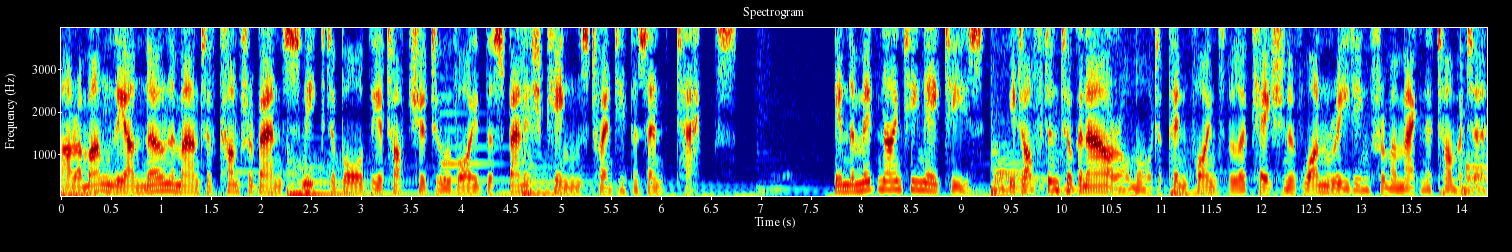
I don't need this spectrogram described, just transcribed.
are among the unknown amount of contraband sneaked aboard the Atocha to avoid the Spanish king's 20% tax. In the mid 1980s, it often took an hour or more to pinpoint the location of one reading from a magnetometer,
